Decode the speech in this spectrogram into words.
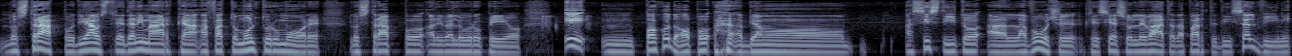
lo strappo di Austria e Danimarca ha fatto molto rumore, lo strappo a livello europeo. E mh, poco dopo abbiamo assistito alla voce che si è sollevata da parte di Salvini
